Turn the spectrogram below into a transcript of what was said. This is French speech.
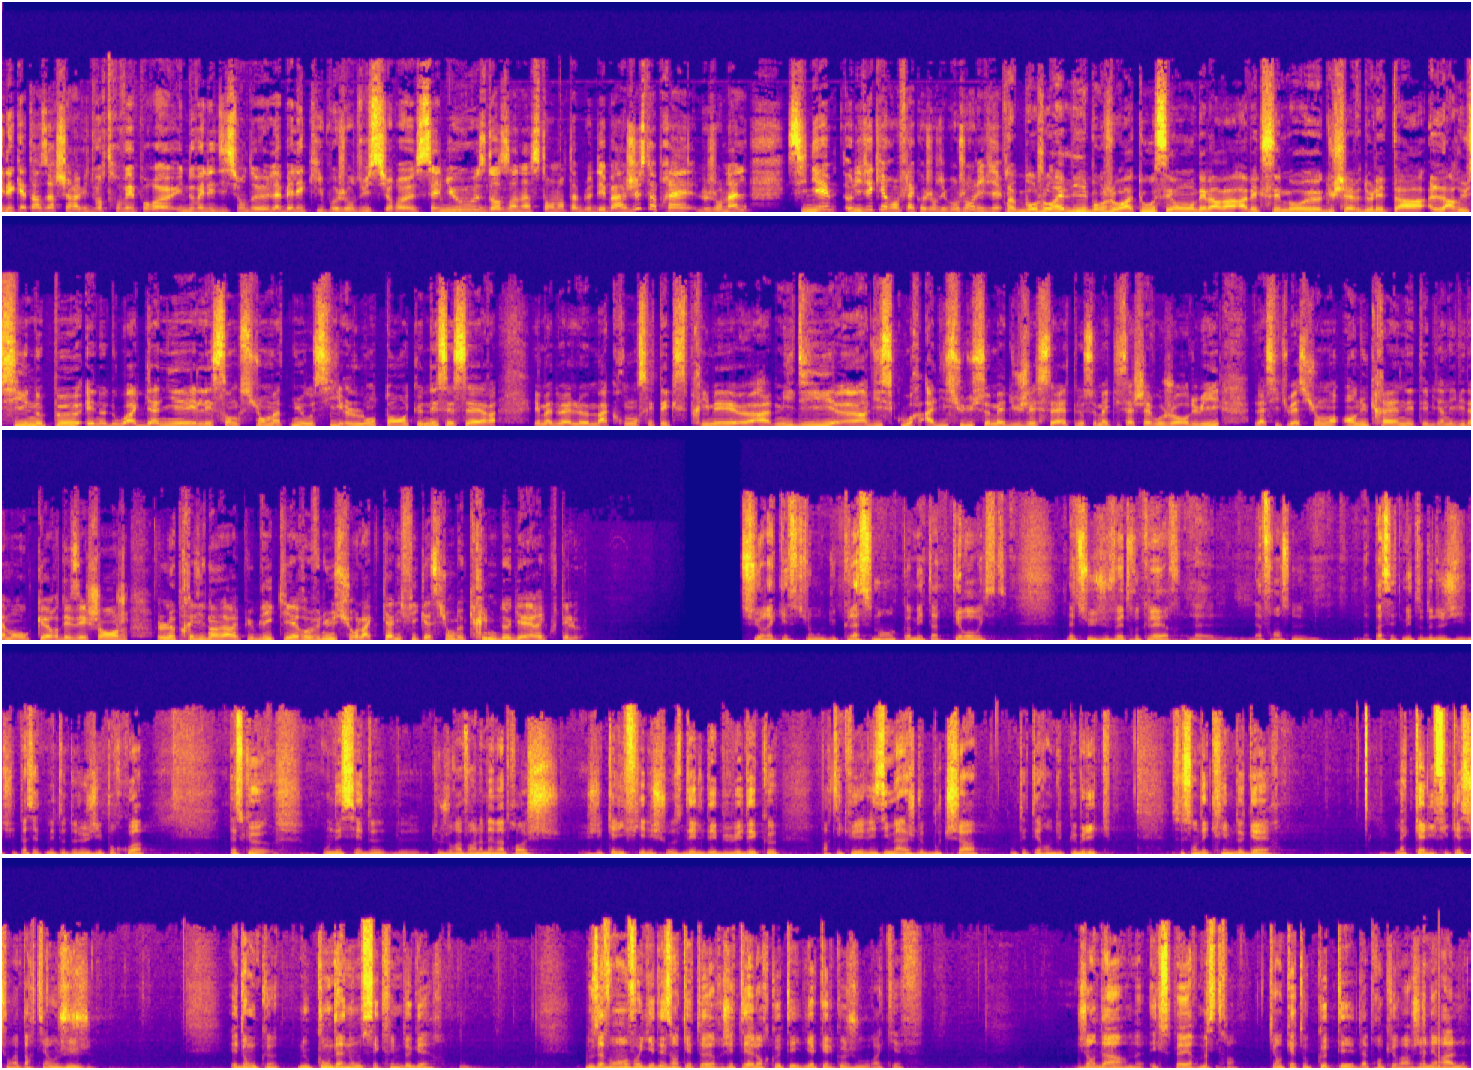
Il est 14h, je suis ravie de vous retrouver pour euh, une nouvelle édition de La Belle Équipe aujourd'hui sur euh, CNews. Dans un instant, on entame le débat. Juste après le journal signé Olivier Kéranfleck aujourd'hui. Bonjour Olivier. Euh, bonjour Ellie, bonjour à tous. Et on démarre avec ces mots du chef de l'État. La Russie ne peut et ne doit gagner les sanctions maintenues aussi longtemps que nécessaire. Emmanuel Macron s'est exprimé à midi, un discours à l'issue du sommet du G7, le sommet qui s'achève aujourd'hui. La situation en Ukraine était bien évidemment au cœur des échanges. Le président de la République est revenu sur la qualification de crime de guerre. Écoutez-le. Sur la question du classement comme État terroriste. Là-dessus, je veux être clair, la, France n'a pas cette méthodologie, ne suit pas cette méthodologie. Pourquoi? Parce que on essaie de, toujours avoir la même approche. J'ai qualifié les choses dès le début et dès que, en particulier, les images de Boucha ont été rendues publiques, ce sont des crimes de guerre. La qualification appartient au juge. Et donc, nous condamnons ces crimes de guerre. Nous avons envoyé des enquêteurs. J'étais à leur côté il y a quelques jours à Kiev. Gendarmes, experts, magistrats, qui enquêtent aux côtés de la procureure générale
